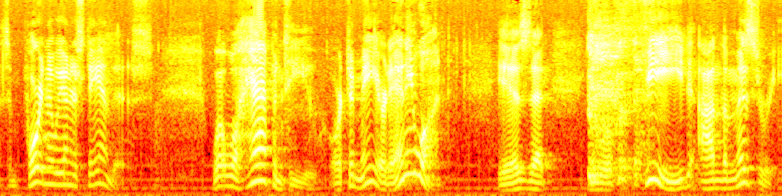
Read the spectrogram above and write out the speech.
It's important that we understand this. What will happen to you, or to me, or to anyone, is that you will feed on the misery.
